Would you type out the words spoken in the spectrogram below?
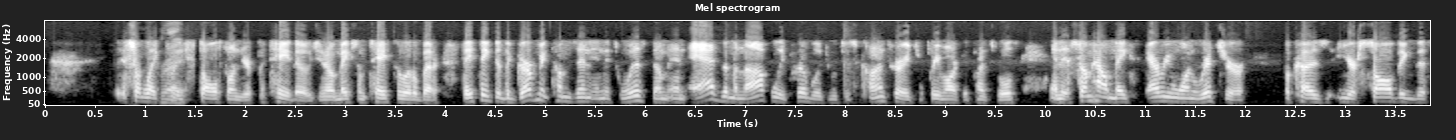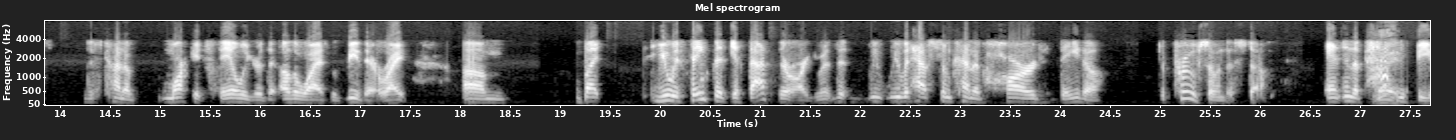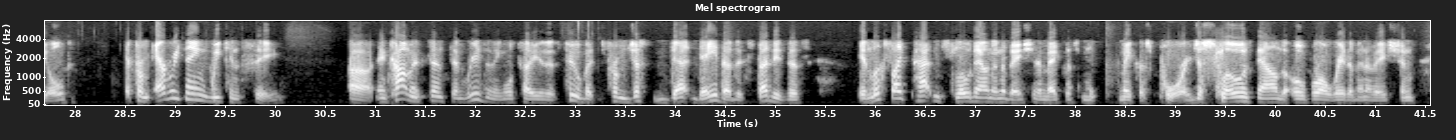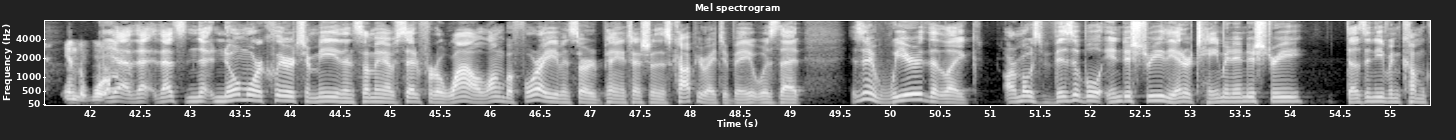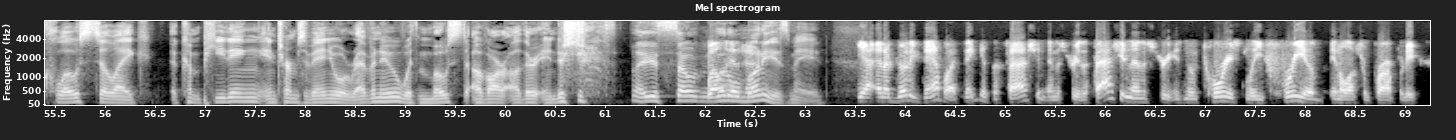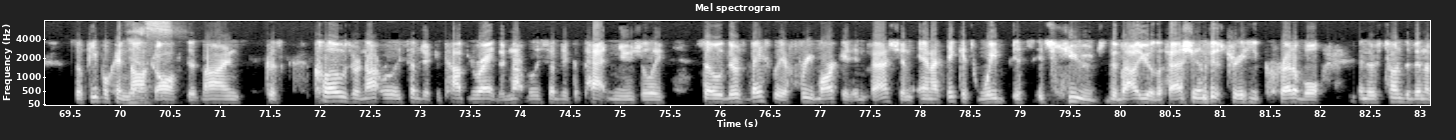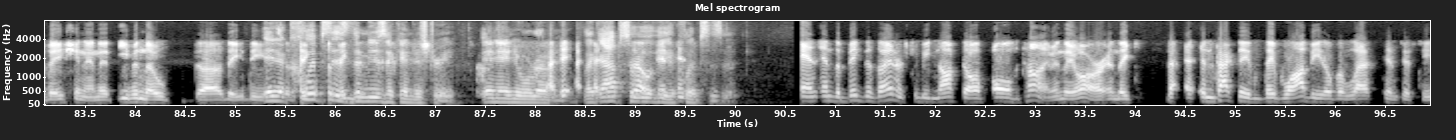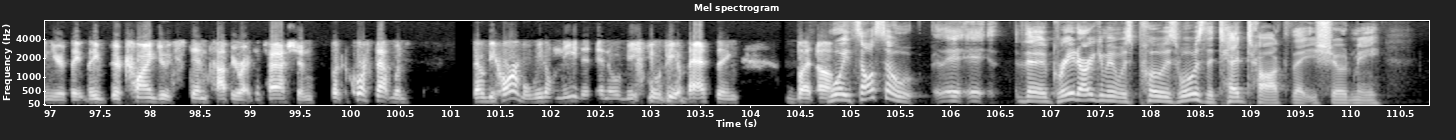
It's sort of like right. putting salt on your potatoes, you know, it makes them taste a little better. They think that the government comes in in its wisdom and adds a monopoly privilege, which is contrary to free market principles, and it somehow makes everyone richer because you're solving this this kind of market failure that otherwise would be there, right? Um, but you would think that if that's their argument, that we, we would have some kind of hard data to prove some of this stuff. And in the patent right. field, from everything we can see, uh, and common sense and reasoning will tell you this too, but from just de- data that studies this, it looks like patents slow down innovation and make us make us poor. It just slows down the overall rate of innovation in the world. Yeah, that, that's no more clear to me than something I've said for a while, long before I even started paying attention to this copyright debate. Was that isn't it weird that like our most visible industry, the entertainment industry, doesn't even come close to like Uh, competing in terms of annual revenue with most of our other industries? like it's so well, little money is made. Yeah, and a good example I think is the fashion industry. The fashion industry is notoriously free of intellectual property, so people can yes. knock off designs because clothes are not really subject to copyright. They're not really subject to patent usually. So there's basically a free market in fashion, and I think it's way it's it's huge. The value of the fashion industry is incredible, and there's tons of innovation in it. Even though uh, the the it the eclipses big, the, big, the, music industry in annual revenue. Think, like absolutely so. and, eclipses it. And and the big designers can be knocked off all the time, and they are, and they in fact, they, they've lobbied over the last 10, 15 years. They, they, they're trying to extend copyright to fashion. But of course, that would that would be horrible. We don't need it, and it would be it would be a bad thing. But um, well, it's also it, it, the great argument was posed. What was the TED talk that you showed me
